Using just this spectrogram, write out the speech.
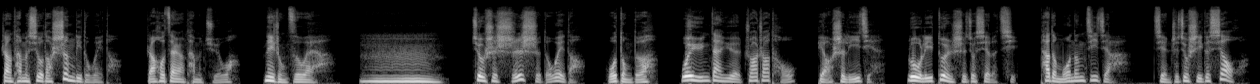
让他们嗅到胜利的味道，然后再让他们绝望，那种滋味啊，嗯，就是屎屎的味道。我懂得。”微云淡月抓抓头，表示理解。陆离顿时就泄了气，他的魔能机甲。简直就是一个笑话！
